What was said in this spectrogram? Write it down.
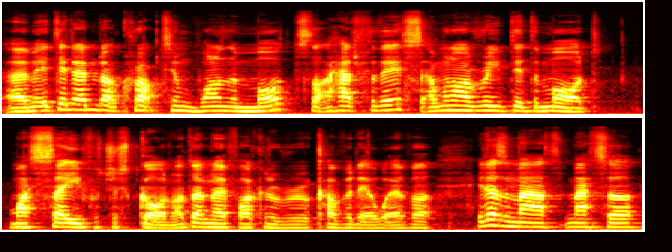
Um, it did end up corrupting one of the mods that I had for this, and when I redid the mod, my save was just gone. I don't know if I could have recovered it or whatever. It doesn't matter.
